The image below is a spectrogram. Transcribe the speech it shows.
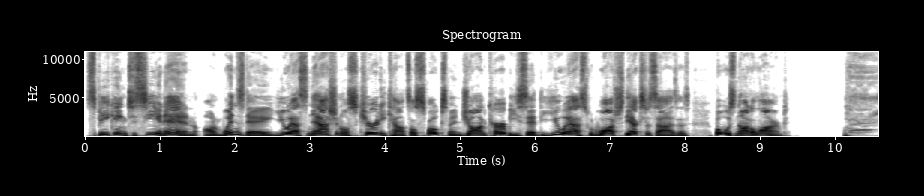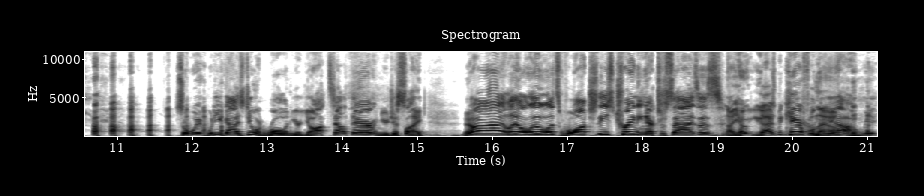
Speaking to CNN on Wednesday, U.S. National Security Council spokesman John Kirby said the U.S. would watch the exercises, but was not alarmed. so, wait, what are you guys doing? Rolling your yachts out there, and you're just like, all right, let- let's watch these training exercises. Now, you, you guys be careful now. Yeah, we,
